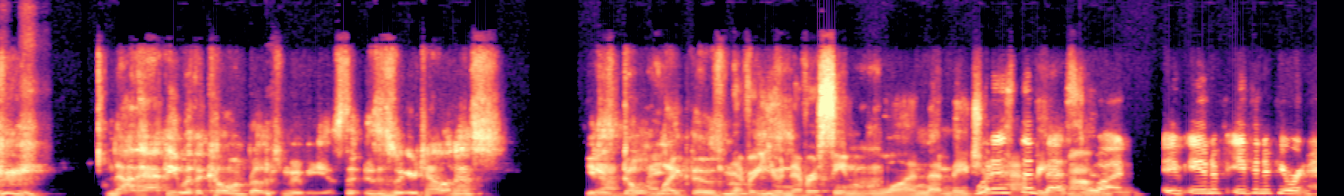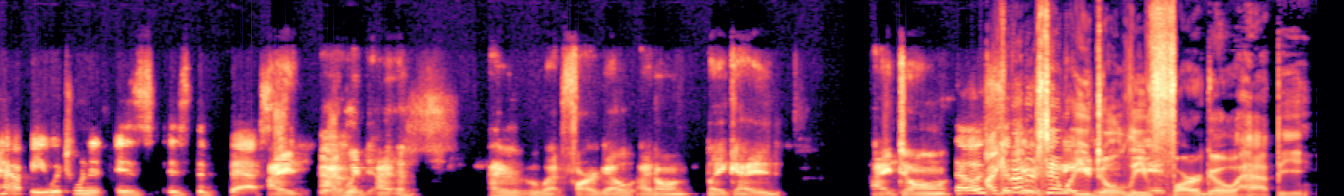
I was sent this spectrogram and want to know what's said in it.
not happy with a Coen Brothers movie. Is this, is this what you're telling us? You just don't I- like those movies. Never, you never seen one that made you What is happy? the best No. one? If, even if even if you weren't happy, which one is is the best? I I would I, I what Fargo I don't like I I don't that was I can understand why you don't leave movie. Fargo happy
